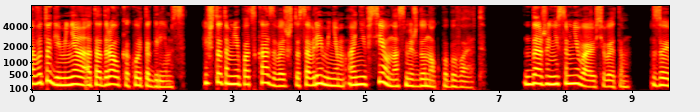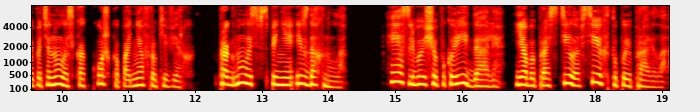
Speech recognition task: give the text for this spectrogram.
а в итоге меня отодрал какой-то Гримс. И что-то мне подсказывает, что со временем они все у нас между ног побывают. Даже не сомневаюсь в этом. Зоя потянулась, как кошка, подняв руки вверх. Прогнулась в спине и вздохнула. Если бы еще покурить дали, я бы простила все их тупые правила.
